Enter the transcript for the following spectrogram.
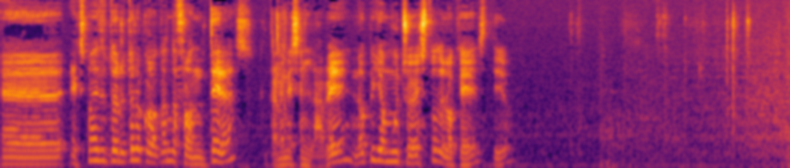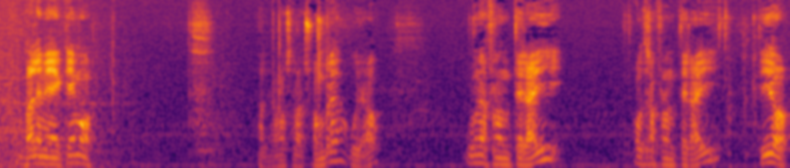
Eh, expande tu territorio colocando fronteras, que también es en la B. No pillo mucho esto de lo que es, tío. Vale, me quemo. Vale, vamos a la sombra, cuidado. Una frontera ahí, otra frontera ahí. Tío.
